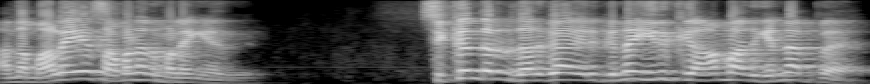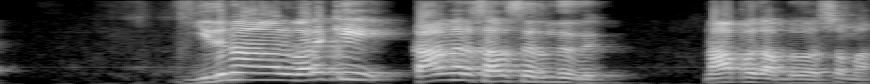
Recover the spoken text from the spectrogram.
அந்த மலையே சமணர் மலைங்க அது. சிக்கந்தர் தர்கா இருக்குன்னா இருக்கு. ஆமா அதுக்கு என்ன இப்ப? இது நாள் வரைக்கும் காங்கிரஸ் அரசு இருந்தது. நாற்பது ஐம்பது வருஷமா.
